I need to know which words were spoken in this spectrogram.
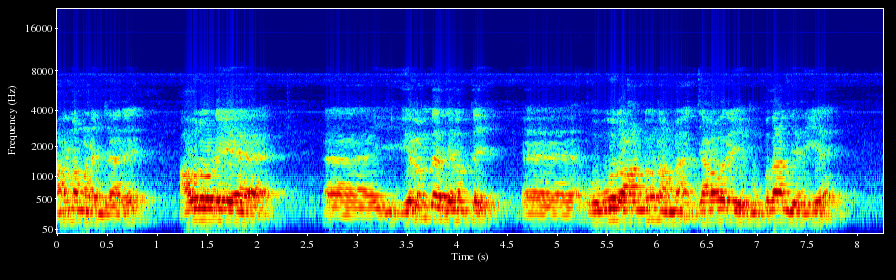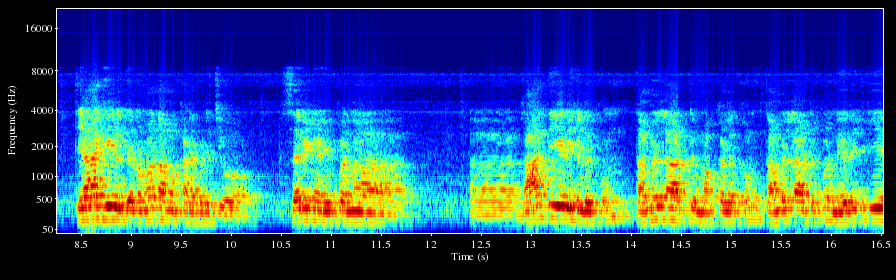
மரணம் அடைஞ்சார். அவருடைய இறந்த தினத்தை ஒவ்வொரு ஆண்டும் நம்ம ஜனவரி முப்பதாம் தேதியை தியாகிகள் தினமாக நம்ம கடைபிடிச்சு வரோம். சரிங்க இப்போ நான் காந்தியடிகளுக்கும் தமிழ்நாட்டு மக்களுக்கும் தமிழ்நாட்டுக்கும் நெருங்கிய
